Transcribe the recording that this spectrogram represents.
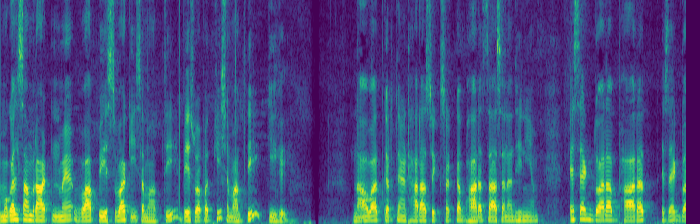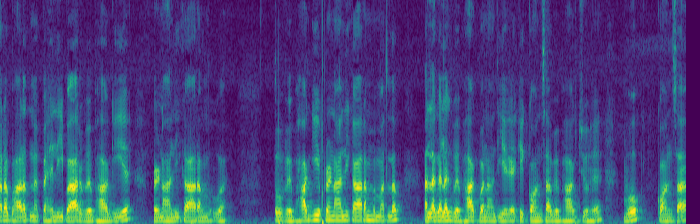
मुगल सम्राट में व पेशवा की समाप्ति, पेशवा पद की समाप्ति की गई। नाव बात करते हैं अठारह सौ इकसठ का भारत शासन अधिनियम। इस एक्ट द्वारा भारत इस एक्ट द्वारा भारत में पहली बार विभागीय प्रणाली का आरंभ हुआ। तो विभागीय प्रणाली का आरंभ मतलब अलग अलग विभाग बना दिए गए कि कौन सा विभाग जो है, वो कौन सा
